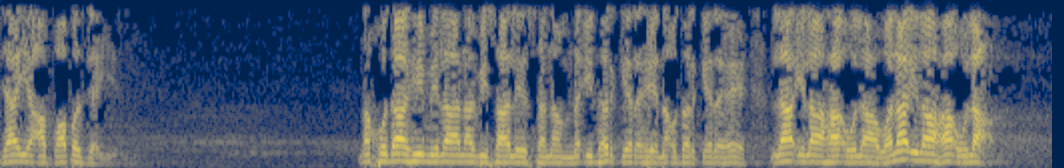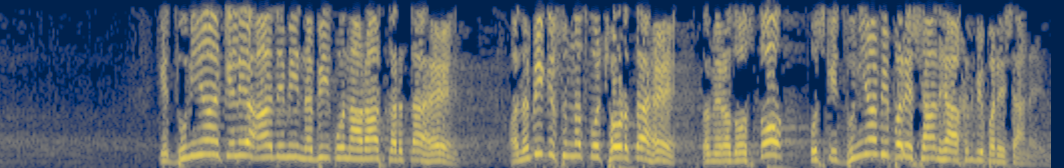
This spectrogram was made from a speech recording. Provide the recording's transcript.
جائیے آپ واپس جائیے۔ نہ خدا ہی ملا، نہ وسال سنم نہ ادھر کے رہے، نہ ادھر کے رہے۔ لا الہ اولا ولا الہ اولا کہ دنیا کے لیے آدمی نبی کو ناراض کرتا ہے اور نبی کی سنت کو چھوڑتا ہے، تو میرا دوستو، اس کی دنیا بھی پریشان ہے، آخر بھی پریشان ہے۔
